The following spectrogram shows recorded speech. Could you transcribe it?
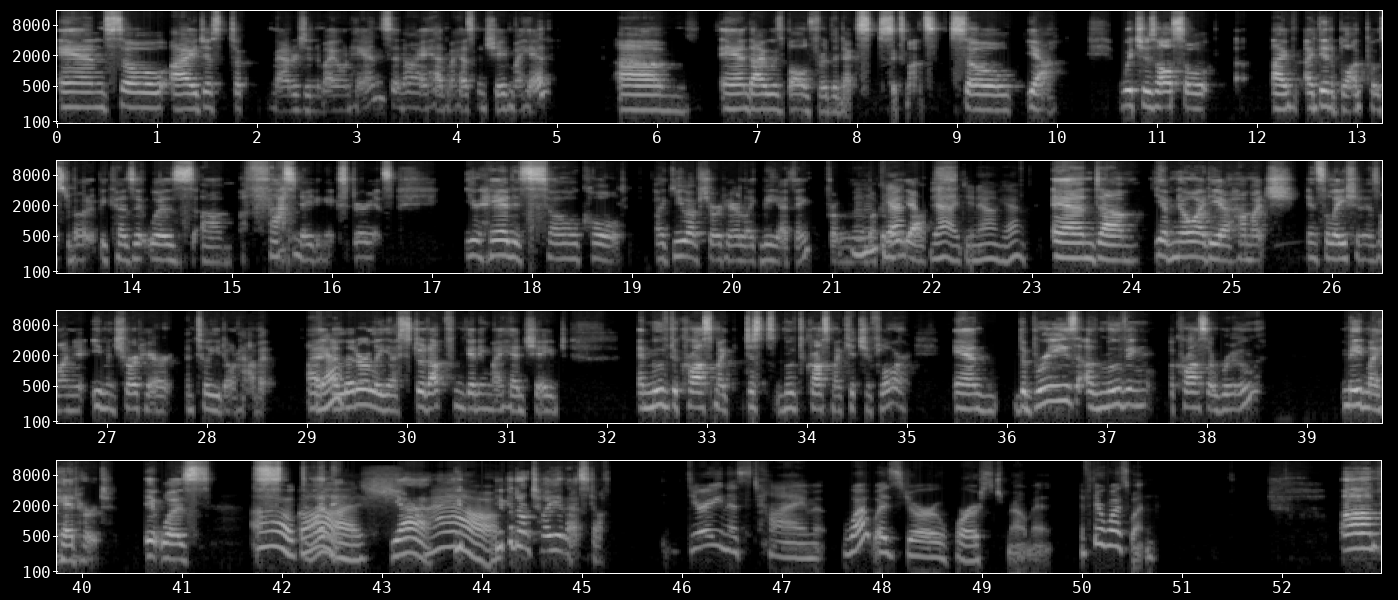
And so I just took matters into my own hands and I had my husband shave my head. Um, and I was bald for the next six months. So, yeah, which is also, I, I did a blog post about it because it was um, a fascinating experience. Your head is so cold. Like you have short hair like me, I think, from the mm-hmm. look of yeah. it. Yeah. Yeah, I do now. Yeah and um, you have no idea how much insulation is on your even short hair until you don't have it. I, yeah. I, literally I stood up from getting my head shaved and moved across my just moved across my kitchen floor, and the breeze of moving across a room made my head hurt. It was oh stunning. gosh, yeah. Wow. People, people don't tell you that stuff. During this time, what was your worst moment, if there was one? Um,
